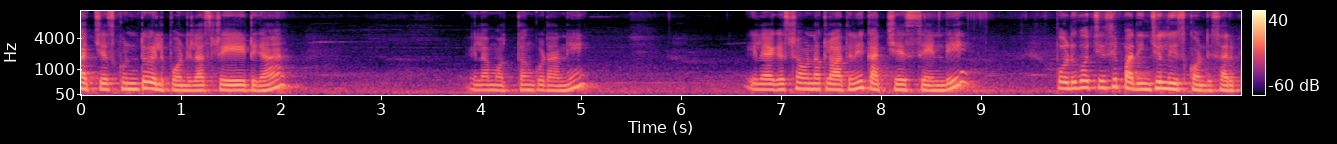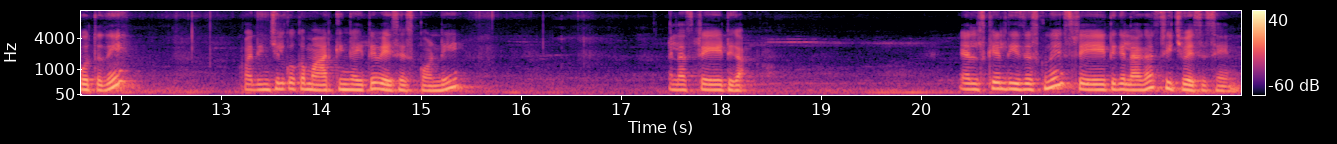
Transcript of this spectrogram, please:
కట్ చేసుకుంటూ వెళ్ళిపోండి ఇలా స్ట్రైట్గా ఇలా మొత్తం కూడా ఇలా ఎగస్ట్రా ఉన్న క్లాత్ని కట్ చేసేయండి. పొడుగు వచ్చేసి పది ఇంచులు తీసుకోండి సరిపోతుంది. పది ఇంచులకు ఒక మార్కింగ్ అయితే వేసేసుకోండి. ఇలా స్ట్రైట్గా ఎల్ స్కేల్ తీసేసుకుని స్ట్రేట్గా ఇలాగా స్టిచ్ వేసేసేయండి.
